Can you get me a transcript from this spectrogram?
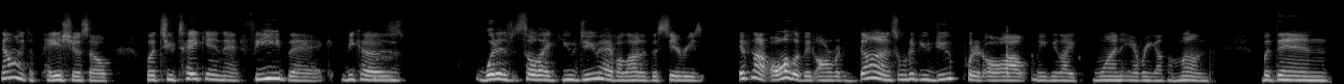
not only to pace yourself, but to take in that feedback Mm-hmm. What if so like you do have a lot of the series, if not all of it already done. So what if you do put it all out, maybe like one every other month, but then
